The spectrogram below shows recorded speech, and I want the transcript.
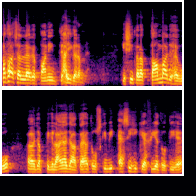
پتہ چل رہا ہے کہ پانی انتہائی گرم ہے۔ اسی طرح تانبا جو ہے وہ جب پگھلایا جاتا ہے تو اس کی بھی ایسی ہی کیفیت ہوتی ہے۔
